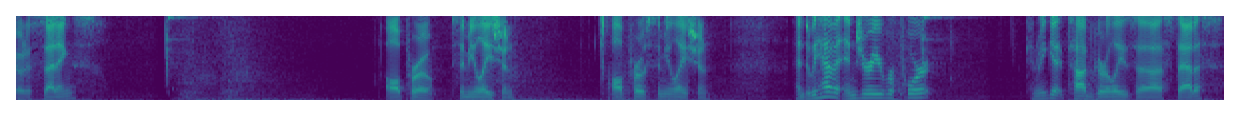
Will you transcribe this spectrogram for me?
Go to settings. All Pro simulation. All Pro simulation. And do we have an injury report? Can we get Todd Gurley's uh, status?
